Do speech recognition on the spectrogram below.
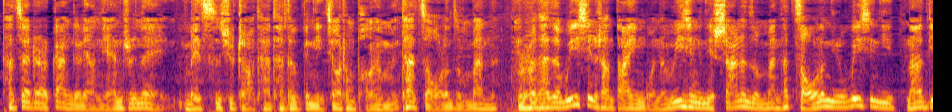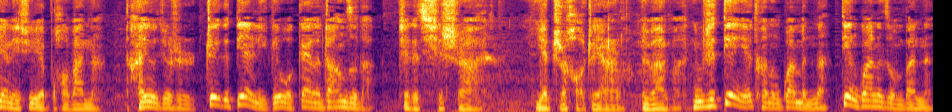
他在这儿干个两年之内，每次去找他，他都跟你交成朋友们。他走了怎么办呢？我说他在微信上答应过，那微信给你删了怎么办？他走了，你微信你拿到店里去也不好办呢。还有就是这个店里给我盖了章子的，这个其实啊，也只好这样了，没办法，你们这店也可能关门呢。店关了怎么办呢？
